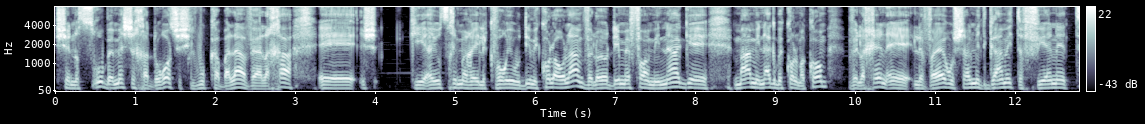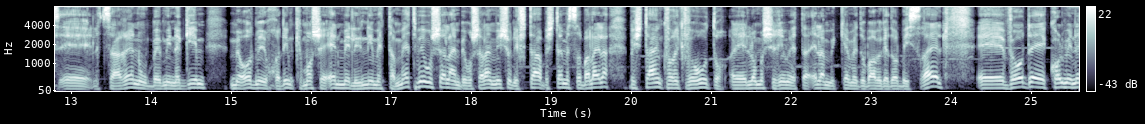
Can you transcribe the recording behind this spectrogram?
שנוצרו במשך הדורות, ששילבו קבלה והלכה, כי היו צריכים הרי לקבור יהודים מכל העולם ולא יודעים איפה המנהג, אה, מה המנהג בכל מקום, ולכן אה, לוויה ירושלמית גם מתאפיינת, אה, לצערנו, במנהגים מאוד מיוחדים, כמו שאין מלינים את המת בירושלים, בירושלים מישהו נפטר ב-12 בלילה, ב-2 כבר יקברו אותו, לא משאירים את ה... אלא כן מדובר בגדול בישראל, ועוד כל מיני...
